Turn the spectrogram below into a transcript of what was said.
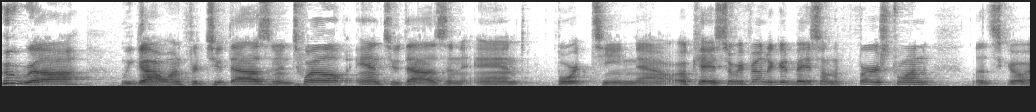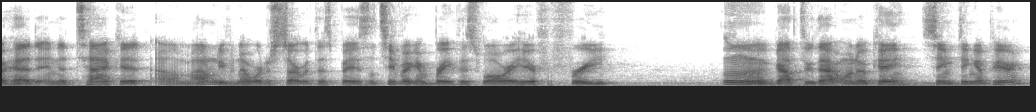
hoorah! We got one for 2012 and 2014 now. Okay, so we found a good base on the first one. Let's go ahead and attack it. Um, I don't even know where to start with this base. Let's see if I can break this wall right here for free. Uh, got through that one, okay. Same thing up here.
